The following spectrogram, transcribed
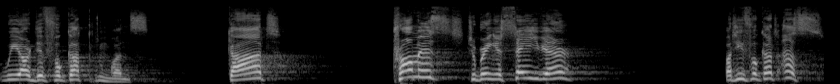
we are the forgotten ones. God promised to bring a savior, but he forgot us.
